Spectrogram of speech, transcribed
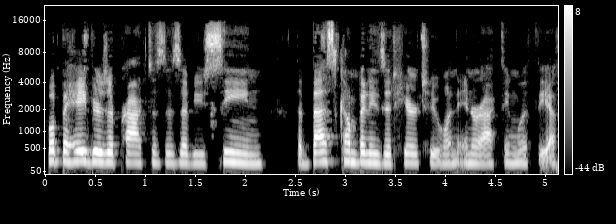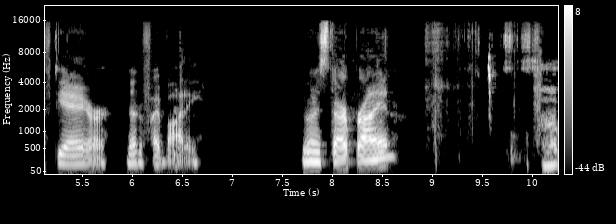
what behaviors or practices have you seen the best companies adhere to when interacting with the FDA or notified body? You want to start, Brian? Uh,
